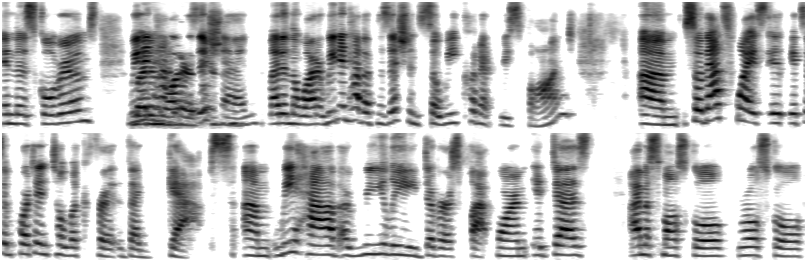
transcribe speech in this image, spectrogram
in the schoolrooms? We lead didn't have water. a position, lead in the water. We didn't have a position, so we couldn't respond. Um, so that's why it's, it, it's, important to look for the gaps. Um, we have a really diverse platform. It does, I'm a small school, rural school.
